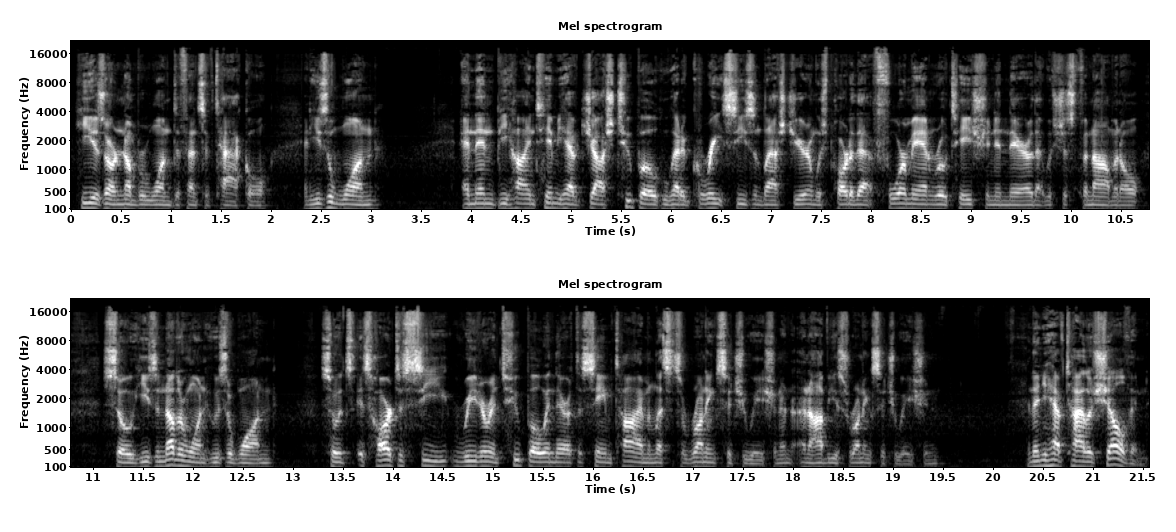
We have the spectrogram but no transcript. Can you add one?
he is our number one defensive tackle, and he's a one. And then behind him, you have Josh Tupou, who had a great season last year and was part of that four man rotation in there that was just phenomenal. So he's another one who's a one. So it's it's hard to see Reader and Tupou in there at the same time unless it's a running situation, an, an obvious running situation. And then you have Tyler Shelvin,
